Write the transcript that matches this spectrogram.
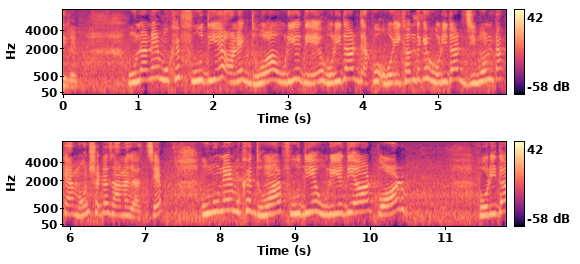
দিলেন। উনানের মুখে ফু দিয়ে অনেক ধোঁয়া উড়িয়ে দিয়ে, হরিদার, দেখো এখান থেকে হরিদার জীবনটা কেমন সেটা জানা যাচ্ছে। উনুনের মুখে ধোঁয়া ফু দিয়ে উড়িয়ে দেওয়ার পর হরিদা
